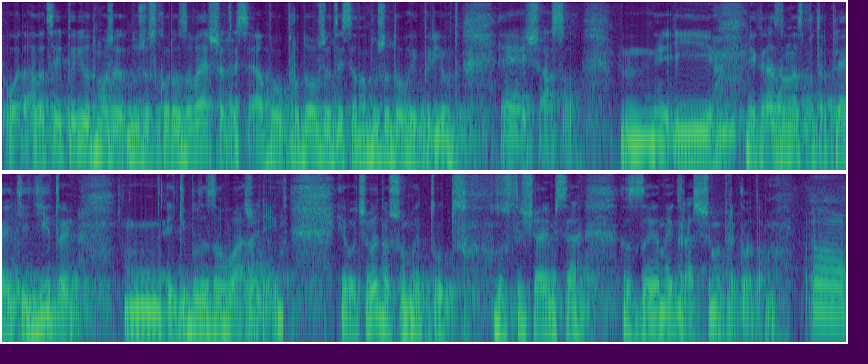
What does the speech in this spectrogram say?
От, але цей період може дуже скоро завершитися або продовжитися на дуже довгий період е, часу. І якраз до нас потрапляють ті діти, які були зауважені. І очевидно, що ми тут зустрічаємося з найкращими прикладами. Ну,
